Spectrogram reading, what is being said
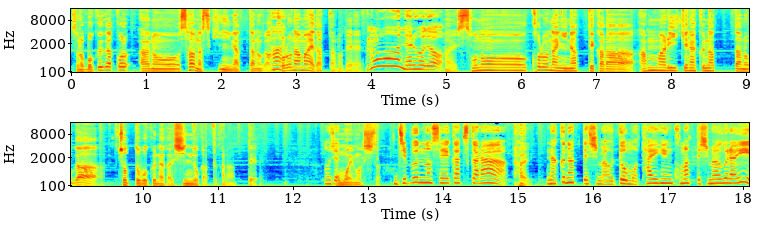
その僕がこあのサウナ好きになったのがはい。コロナ前だったので、おーなるほど、はい、そのコロナになってからあんまり行けなくなったのがちょっと僕の中でしんどかったかなって思いました。自分の生活からはい、なくなってしまうともう大変困ってしまうぐらい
